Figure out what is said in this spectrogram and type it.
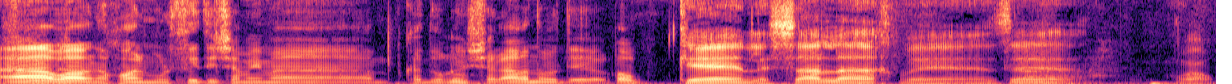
אה. וואו, נכון, מול סיטי שם עם הכדורים של ארנולד, אה, רוב. כן, לסאלח וזה, אה. וואו.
